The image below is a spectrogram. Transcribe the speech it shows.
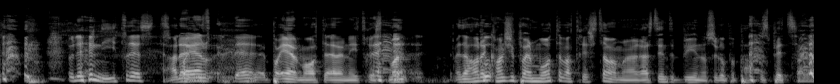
Og det er nitrist. Ja, det På en- det- på en måte er det nitrist. Men det hadde kanskje på en måte vært tristere om jeg reiste inn til byen og så gå på Peppers Pizza.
